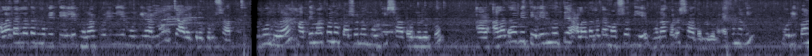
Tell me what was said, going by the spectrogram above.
আলাদা আলাদাভাবে তেলে ভোনা করে নিয়ে মুরগি রান্না, এটা আরেক রকম স্বাদ। ঠিক। বন্ধুরা, হাতে মাখানো, কষানো মুরগির স্বাদ অন্যরকম আর আলাদাভাবে তেলের মধ্যে আলাদা আলাদা মশলা দিয়ে ভোনা করার স্বাদ অন্যরকম। এখন আমি পরিমাণ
